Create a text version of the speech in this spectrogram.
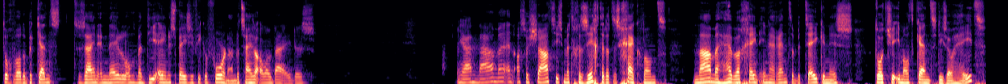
toch wel de bekendste zijn in Nederland met die ene specifieke voornaam. Dat zijn ze allebei. Dus ja, namen en associaties met gezichten, dat is gek. Want namen hebben geen inherente betekenis tot je iemand kent die zo heet.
